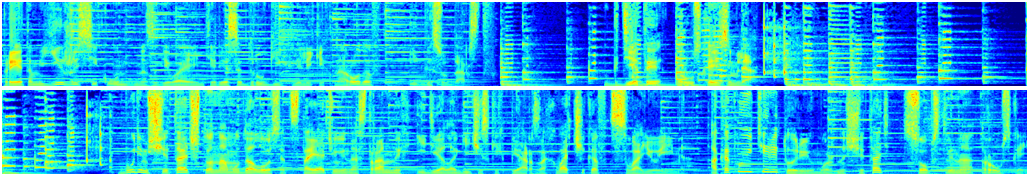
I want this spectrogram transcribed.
при этом ежесекундно задевая интересы других великих народов и государств. Где ты, русская земля? Будем считать, что нам удалось отстоять у иностранных идеологических пиар-захватчиков свое имя. А какую территорию можно считать, собственно, русской?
